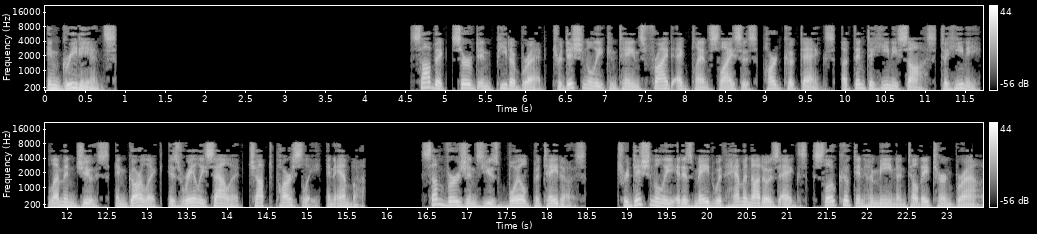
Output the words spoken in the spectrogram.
Ingredients Sabich, served in pita bread, traditionally contains fried eggplant slices, hard-cooked eggs, a thin tahini sauce tahini, lemon juice, and garlic, Israeli salad, chopped parsley, and amba. Some versions use boiled potatoes. Traditionally it is made with haminados eggs, slow-cooked in hamin until they turn brown.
